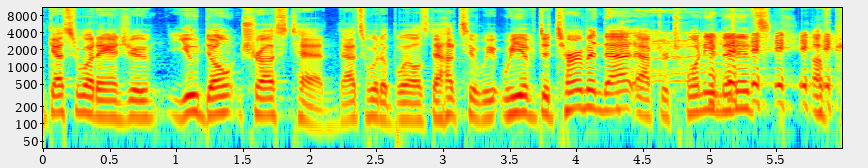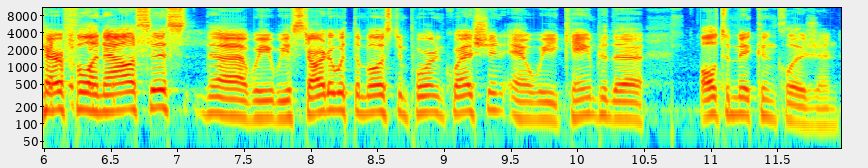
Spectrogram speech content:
Guess what, Andrew? You don't trust Ted. That's what it boils down to. We, we have determined that after 20 minutes of careful analysis. Uh, we, we started with the most important question and we came to the ultimate conclusion.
